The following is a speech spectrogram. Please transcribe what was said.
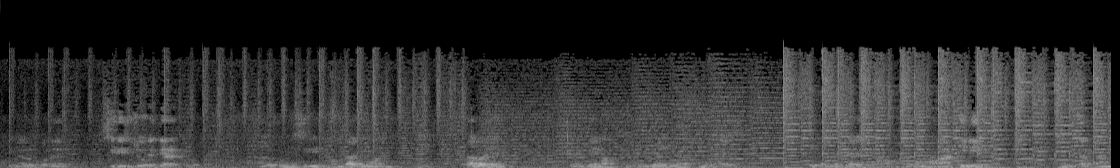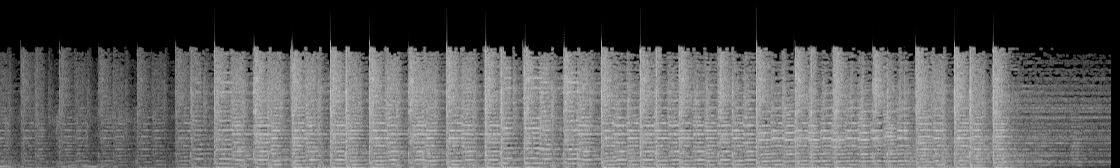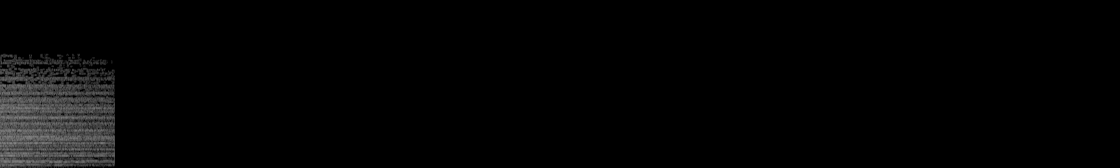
છે પેલા લોકોને સિરીઝ જોવે ત્યારે ખબર પડે આ લોકોની સિરીઝ ભંગા જોવાની બરાબર છે કેમ કે એમાં કિંજલનું શું થાય છે એ તમને ત્યારે જાણવા મળે પણ મારથી નહીં રહેતા. હું વિચારતા આમ કોણ છે કિંજલ?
